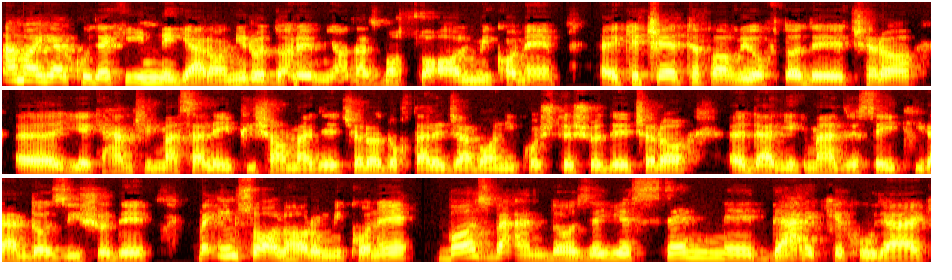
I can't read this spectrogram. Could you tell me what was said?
اما اگر کودک این نگرانی رو داره میاد از ما سوال می‌کنه که چه اتفاقی افتاده چرا یک همچین مسئله پیش آمده چرا دختر جوانی کشته شده چرا در یک مدرسه تیراندازی شده و این سوال ها رو می‌کنه باز به اندازه سن درک کودک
